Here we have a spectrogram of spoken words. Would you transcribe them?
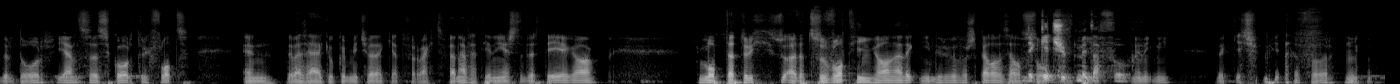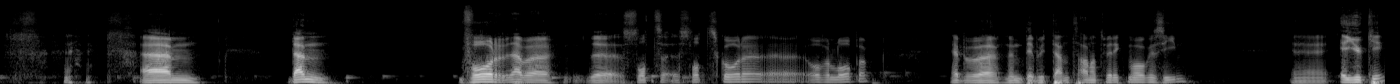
erdoor. Jansen scoort terug vlot. En dat was eigenlijk ook een beetje wat ik had verwacht. Vanaf dat hij een eerste er tegen gaat, loopt dat terug. Zo, dat het zo vlot ging gaan, had ik niet durven voorspellen. Zelfs De ketchup-metafoor. Ben ik niet. De ketchup-metafoor. Ehm, dan, voordat we de slot, slotscore eh, overlopen, hebben we een debutant aan het werk mogen zien. Eh Ejuke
